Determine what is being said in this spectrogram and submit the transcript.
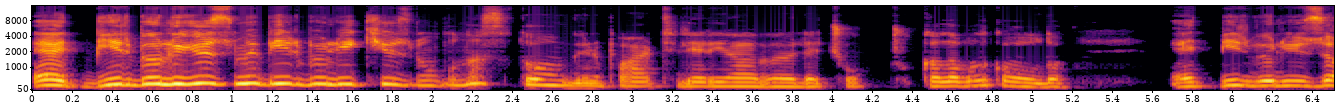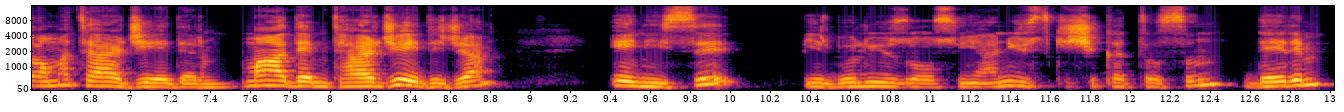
Evet 1 bölü 100 mü 1 bölü 200 mü? Bu nasıl doğum günü partileri ya böyle çok çok kalabalık oldu. Evet 1 bölü 100'ü ama tercih ederim. Madem tercih edeceğim en iyisi 1 bölü 100 olsun yani 100 kişi katılsın derim.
